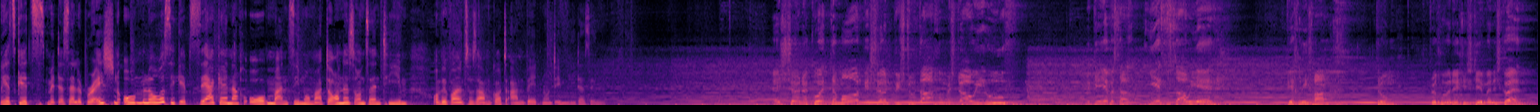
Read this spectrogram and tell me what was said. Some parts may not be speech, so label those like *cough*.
Und jetzt geht es mit der Celebration oben los. Ihr gebt sehr gern nach oben an Simo Madonnes und sein Team. Und wir wollen zusammen Gott anbeten und ihm Lieder singen. Hey, schönen guten Morgen, schön bist du da, kommst du alle auf. Wir geben Jesus alle Ehre. Ich bin ein bisschen krank, darum brauchen wir eure Stimme. Ist gut?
